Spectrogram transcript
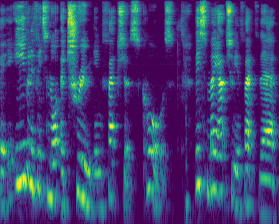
even if it's not a true infectious cause, this may actually affect their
